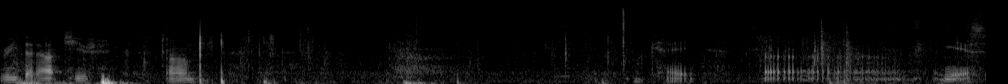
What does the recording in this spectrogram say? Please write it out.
read that out to you. Um, okay. Uh, yes,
